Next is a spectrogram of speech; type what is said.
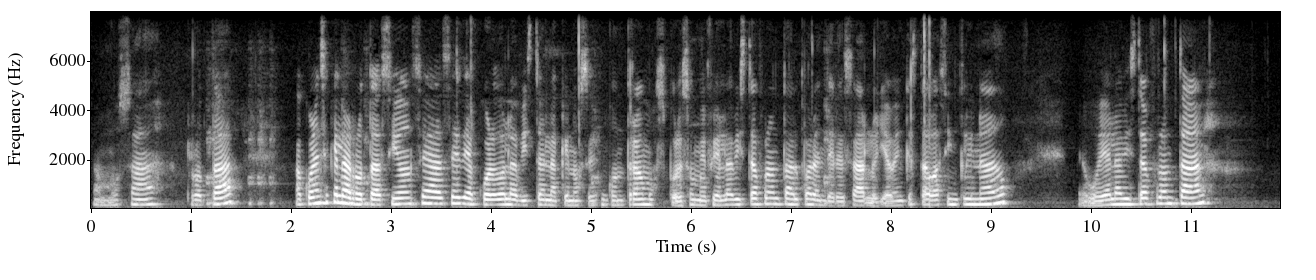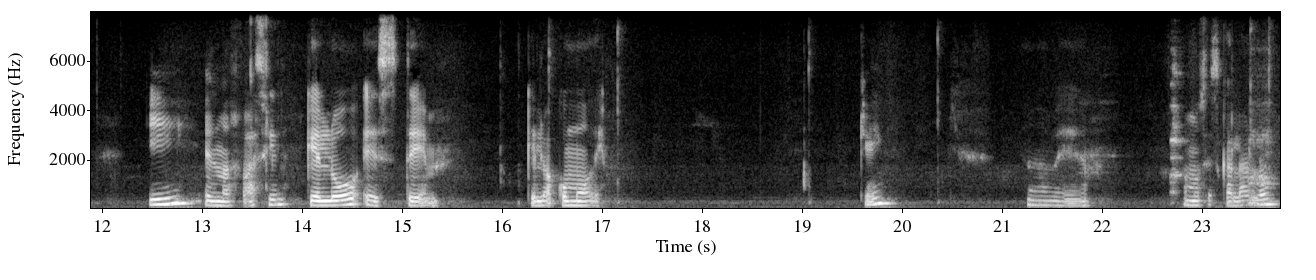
Vamos a rotar. Acuérdense que la rotación se hace de acuerdo a la vista en la que nos encontramos. Por eso me fui a la vista frontal para enderezarlo. Ya ven que estabas inclinado. Me voy a la vista frontal y es más fácil que lo, este, que lo acomode. Ok. A ver, vamos a escalarlo.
